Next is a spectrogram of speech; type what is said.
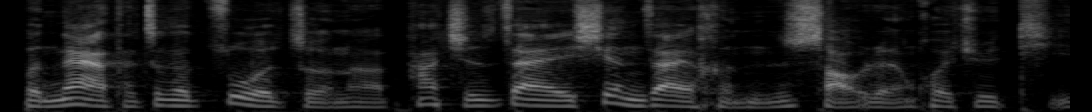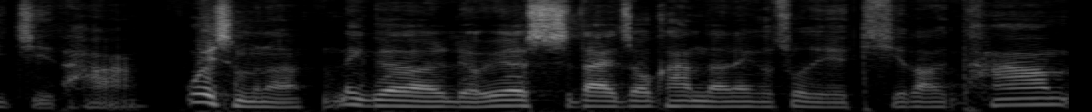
本 net 这个作者呢，他其实在现在很少人会去提及他，为什么呢？那个纽约时代周刊的那个作者也提到，他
